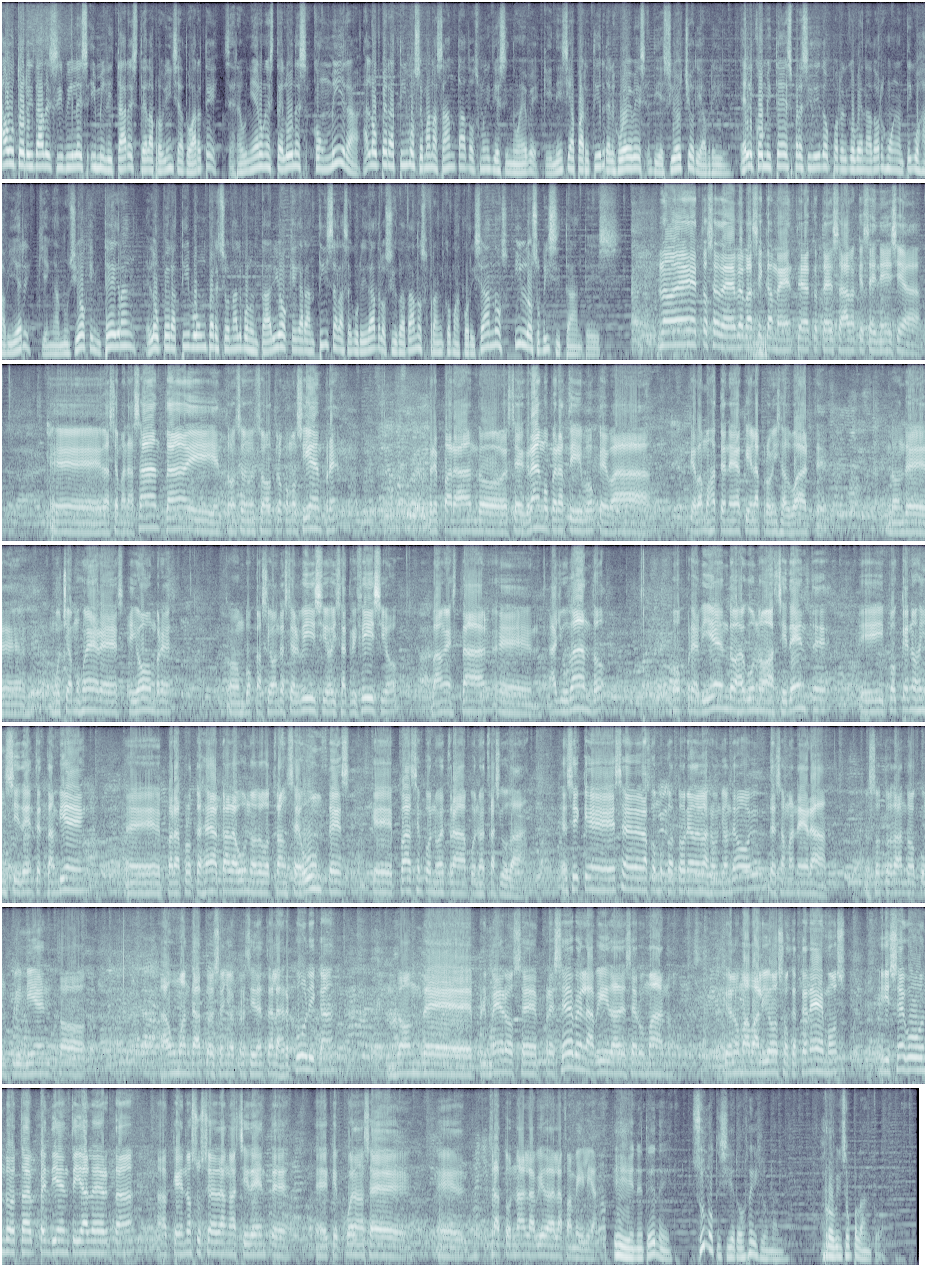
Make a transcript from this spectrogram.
Autoridades civiles y militares de la provincia de Duarte se reunieron este lunes con mira al operativo Semana Santa 2019, que inicia a partir del jueves 18 de abril. El comité es presidido por el gobernador Juan Antiguo Javier, quien anunció que integran el operativo un personal voluntario que garantiza la seguridad de los ciudadanos franco-macorizanos y los visitantes. No, esto se debe básicamente a que ustedes saben que se inicia eh, la Semana Santa y entonces nosotros como siempre preparando ese gran operativo que va que vamos a tener aquí en la provincia de Duarte donde muchas mujeres y hombres con vocación de servicio y sacrificio van a estar eh, ayudando o previendo algunos accidentes y por qué no incidentes también eh, para proteger a cada uno de los transeúntes que pasen por nuestra, por nuestra ciudad. Así que esa es la convocatoria de la reunión de hoy, de esa manera nosotros dando cumplimiento a un mandato del señor presidente de la República, donde primero se preserve la vida del ser humano, que es lo más valioso que tenemos, y segundo, estar pendiente y alerta a que no sucedan accidentes eh, que puedan ser, eh, trastornar la vida de la familia. NTN, su noticiero regional, Robinson Polanco.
